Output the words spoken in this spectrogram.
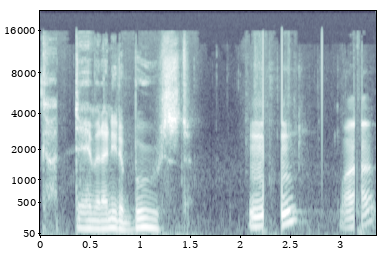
God damn it, I need a boost. Hmm? What?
